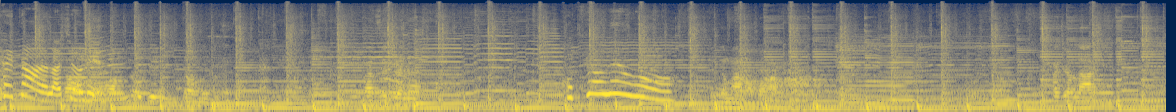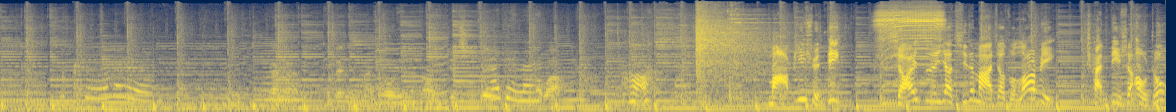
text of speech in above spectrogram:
太大了啦，教练，往右边移动。那这个呢？好漂亮哦！这个马好不好？它叫拉提，可爱哦。你看它跟你蛮投缘的，那我们就骑这个，好不好？好，马匹选定，小 S 要骑的马叫做 Larby，产地是澳洲，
